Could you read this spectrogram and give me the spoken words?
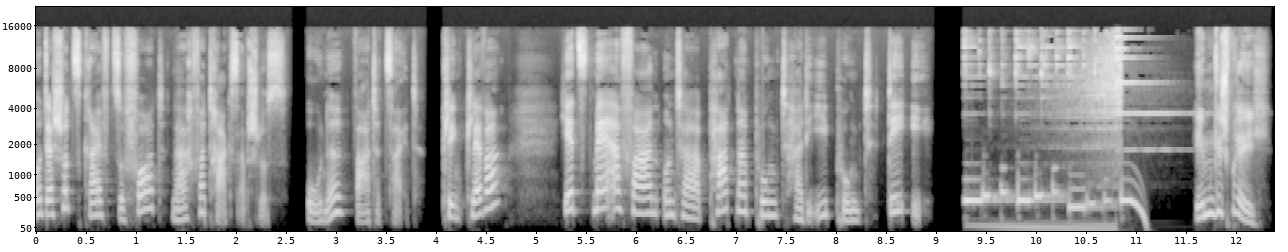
Und der Schutz greift sofort nach Vertragsabschluss. Ohne Wartezeit. Klingt clever? Jetzt mehr erfahren unter partner.hdi.de. Im Gespräch.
